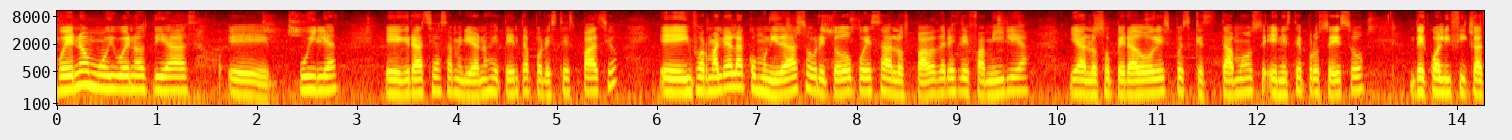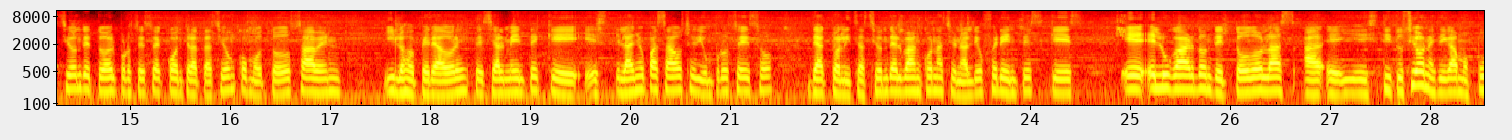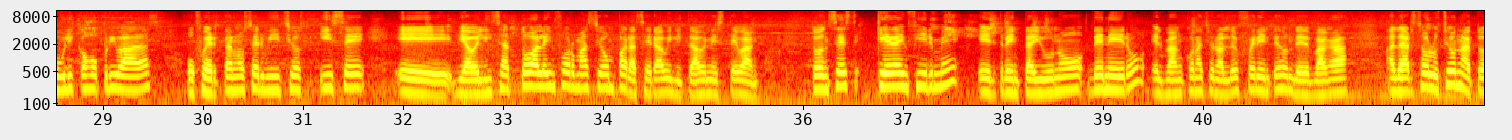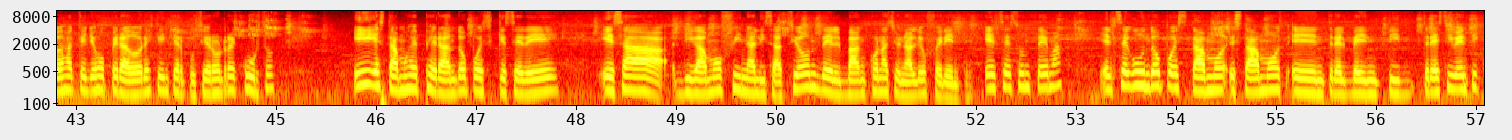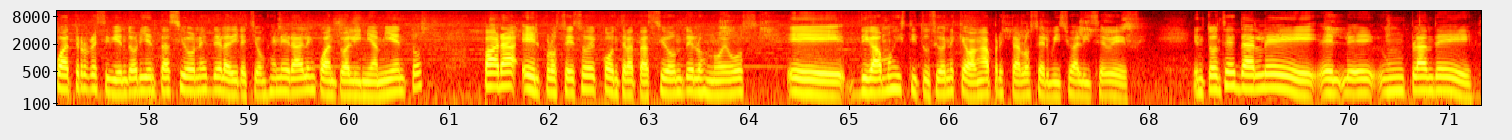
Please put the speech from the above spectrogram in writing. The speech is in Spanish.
Bueno, muy buenos días, eh, William. Eh, gracias a Meridiano 70 por este espacio. Eh, informarle a la comunidad, sobre todo pues a los padres de familia y a los operadores, pues que estamos en este proceso de cualificación de todo el proceso de contratación, como todos saben, y los operadores especialmente, que el año pasado se dio un proceso de actualización del Banco Nacional de Oferentes, que es el lugar donde todas las ah, instituciones, digamos, públicas o privadas, ofertan los servicios y se eh, viabiliza toda la información para ser habilitado en este banco. Entonces queda en firme el 31 de enero el Banco Nacional de Oferentes donde van a, a dar solución a todos aquellos operadores que interpusieron recursos y estamos esperando pues que se dé esa, digamos, finalización del Banco Nacional de Oferentes. Ese es un tema. El segundo, pues estamos, estamos entre el 23 y 24 recibiendo orientaciones de la Dirección General en cuanto a alineamientos para el proceso de contratación de los nuevos, eh, digamos, instituciones que van a prestar los servicios al ICBF. Entonces, darle eh, un plan de,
